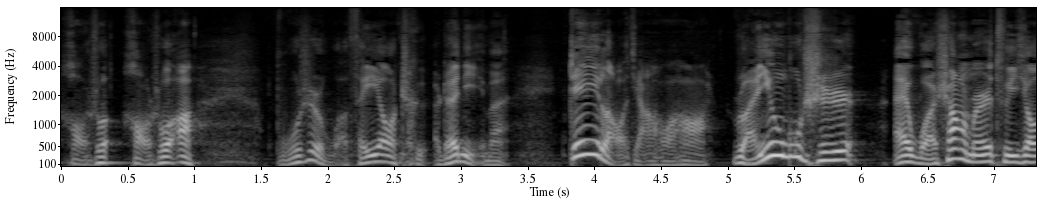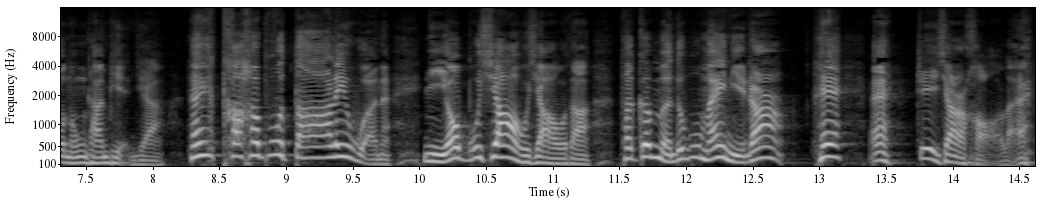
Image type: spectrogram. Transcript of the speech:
好说好说啊，不是我非要扯着你们，这老家伙哈，软硬不吃。”哎，我上门推销农产品去，哎，他还不搭理我呢。你要不吓唬吓唬他，他根本都不买你账。嘿，哎，这下好了，哎，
